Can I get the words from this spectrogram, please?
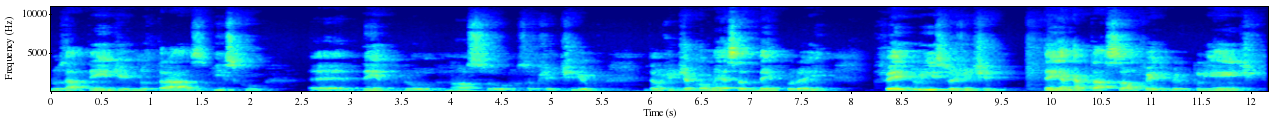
nos atende, ele nos traz risco é, dentro do, do nosso, nosso objetivo. Então a gente já começa bem por aí. Feito isso, a gente tem a captação feita pelo cliente,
